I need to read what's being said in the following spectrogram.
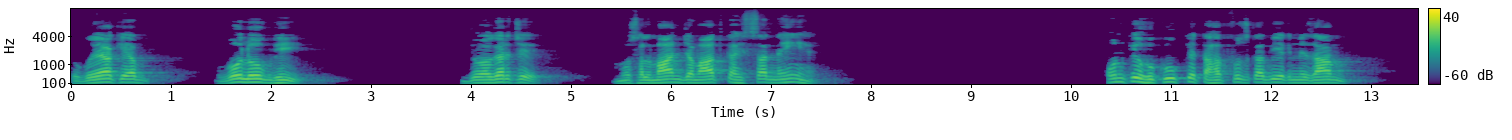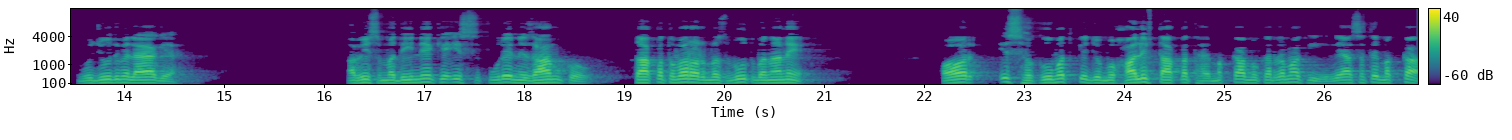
تو گویا کہ اب وہ لوگ بھی جو اگرچہ مسلمان جماعت کا حصہ نہیں ہیں ان کے حقوق کے تحفظ کا بھی ایک نظام وجود میں لایا گیا۔ ہے اب اس مدینے کے اس پورے نظام کو طاقتور اور مضبوط بنانے اور اس حکومت کے جو مخالف طاقت ہے، مکہ مکرمہ کی ریاست مکہ،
